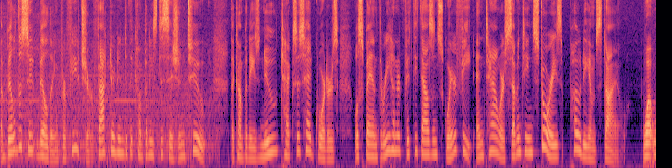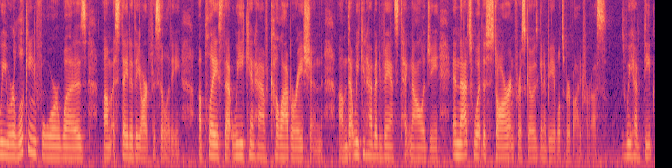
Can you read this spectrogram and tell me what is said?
A build to suit building for future factored into the company's decision, too. The company's new Texas headquarters will span 350,000 square feet and tower 17 stories, podium style. What we were looking for was um, a state-of-the-art facility, a place that we can have collaboration, um, that we can have advanced technology, and that's what the STAR in Frisco is going to be able to provide for us. We have deep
